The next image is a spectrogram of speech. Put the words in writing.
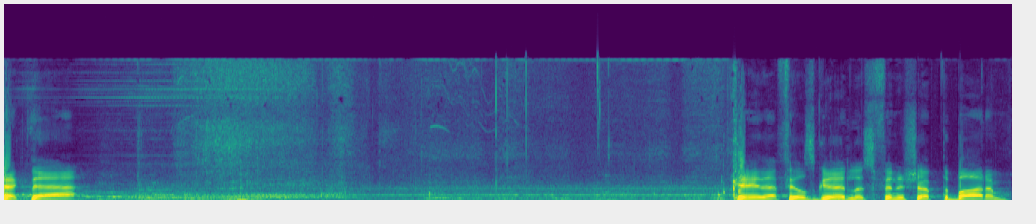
Check that. Okay, that feels good. Let's finish up the bottom.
